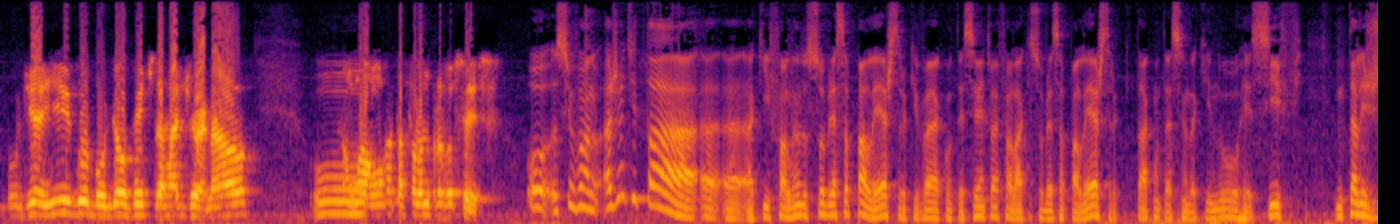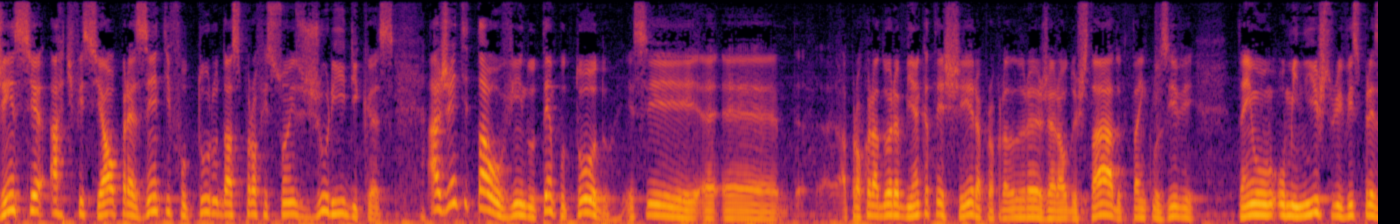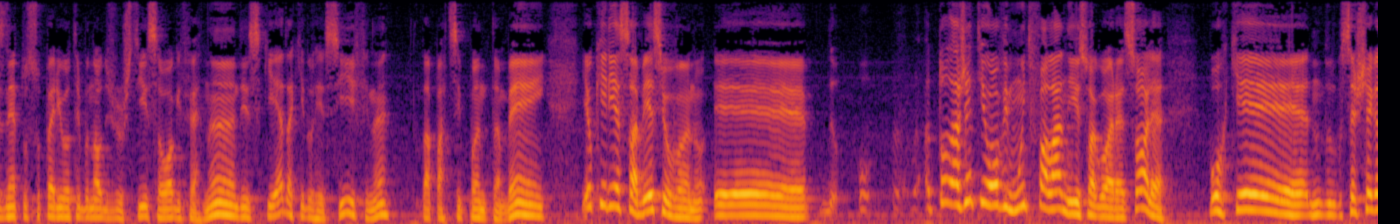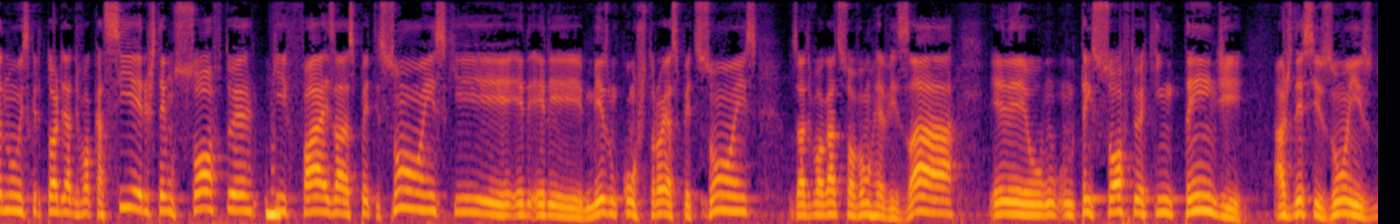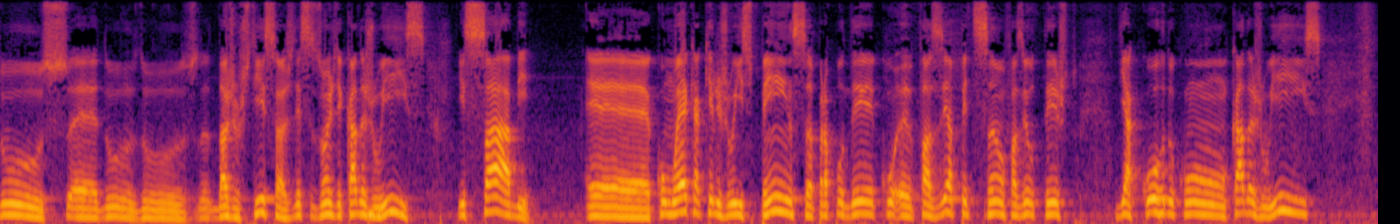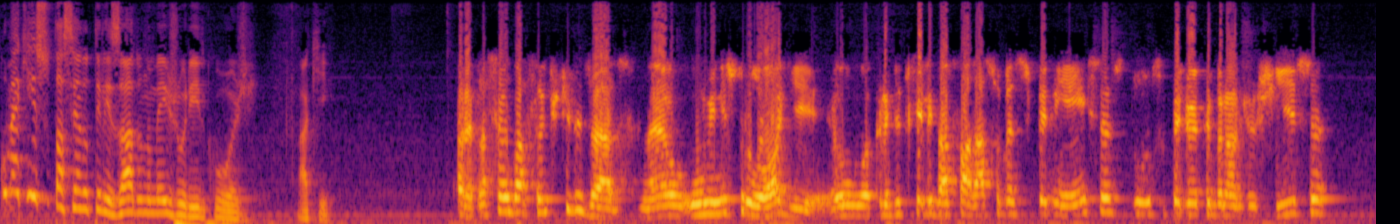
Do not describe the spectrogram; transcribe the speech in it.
Bom dia, Igor. Bom dia, ouvinte da Rádio Jornal. O... É uma honra estar falando para vocês. Ô, Silvano, a gente está aqui falando sobre essa palestra que vai acontecer. A gente vai falar aqui sobre essa palestra que está acontecendo aqui no Recife Inteligência Artificial Presente e Futuro das Profissões Jurídicas. A gente está ouvindo o tempo todo esse. É, é, a procuradora Bianca Teixeira, a procuradora-geral do Estado, que está inclusive. Tem o, o ministro e vice-presidente do Superior Tribunal de Justiça, Og Fernandes, que é daqui do Recife, né? Está participando também. E eu queria saber, Silvano, é, a gente ouve muito falar nisso agora. Só, olha, porque você chega num escritório de advocacia, eles têm um software que faz as petições, que ele, ele mesmo constrói as petições, os advogados só vão revisar, ele um, tem software que entende as decisões dos, é, do, dos, da justiça, as decisões de cada juiz, e sabe é, como é que aquele juiz pensa para poder é, fazer a petição, fazer o texto de acordo com cada juiz. Como é que isso está sendo utilizado no meio jurídico hoje, aqui? Olha, está sendo bastante utilizado. Né? O, o, ministro Log, eu acredito que ele vai falar sobre as experiências do Superior Tribunal de Justiça,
